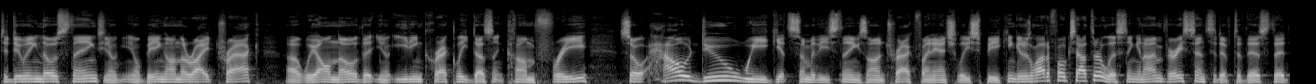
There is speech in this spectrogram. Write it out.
to doing those things. You know, you know, being on the right track. Uh, we all know that you know eating correctly doesn't come free. So how do we get some of these things on track financially speaking? There's a lot of folks out there listening, and I'm very sensitive to this that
